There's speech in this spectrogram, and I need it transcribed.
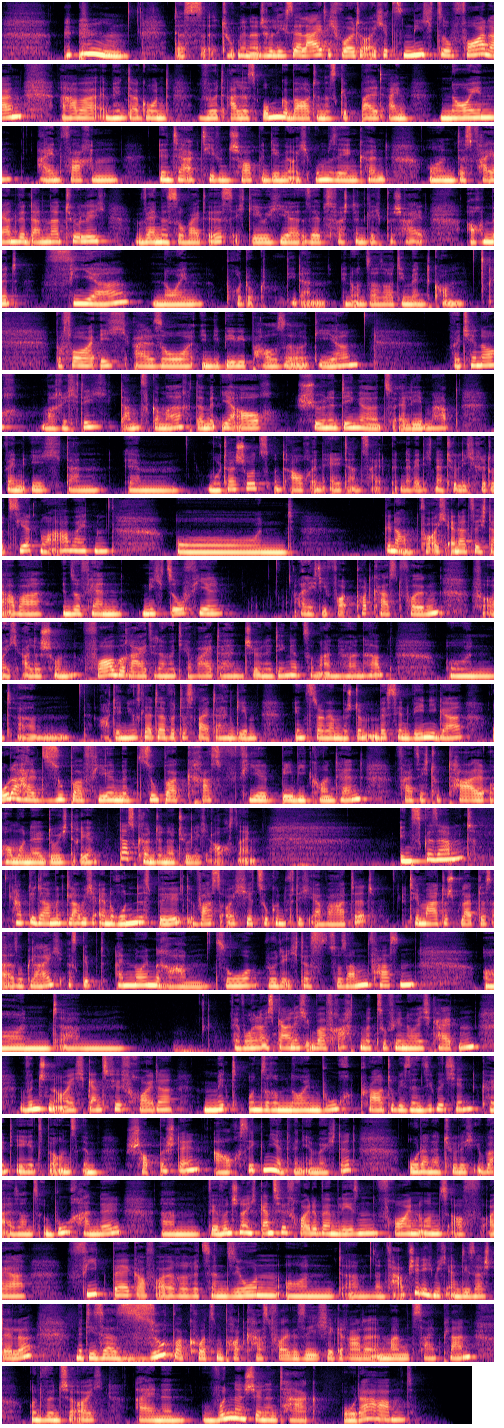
Das tut mir natürlich sehr leid. Ich wollte euch jetzt nicht so fordern, aber im Hintergrund wird alles umgebaut und es gibt bald einen neuen, einfachen, interaktiven Shop, in dem ihr euch umsehen könnt. Und das feiern wir dann natürlich, wenn es soweit ist. Ich gebe hier selbstverständlich Bescheid, auch mit vier neuen Produkten, die dann in unser Sortiment kommen. Bevor ich also in die Babypause gehe, wird hier noch mal richtig Dampf gemacht, damit ihr auch schöne Dinge zu erleben habt, wenn ich dann im Mutterschutz und auch in Elternzeit bin. Da werde ich natürlich reduziert nur arbeiten und genau, für euch ändert sich da aber insofern nicht so viel, weil ich die Podcast-Folgen für euch alle schon vorbereite, damit ihr weiterhin schöne Dinge zum Anhören habt. Und ähm, auch den Newsletter wird es weiterhin geben. Instagram bestimmt ein bisschen weniger oder halt super viel mit super krass viel Baby-Content, falls ich total hormonell durchdrehe. Das könnte natürlich auch sein. Insgesamt habt ihr damit, glaube ich, ein rundes Bild, was euch hier zukünftig erwartet. Thematisch bleibt es also gleich. Es gibt einen neuen Rahmen. So würde ich das zusammenfassen. Und ähm, wir wollen euch gar nicht überfrachten mit zu vielen Neuigkeiten, wünschen euch ganz viel Freude mit unserem neuen Buch Proud to be Sensibelchen. Könnt ihr jetzt bei uns im Shop bestellen, auch signiert, wenn ihr möchtet. Oder natürlich überall sonst im Buchhandel. Ähm, wir wünschen euch ganz viel Freude beim Lesen, freuen uns auf euer Feedback, auf eure Rezensionen und ähm, dann verabschiede ich mich an dieser Stelle mit dieser super kurzen Podcast-Folge, sehe ich hier gerade in meinem Zeitplan und wünsche euch einen wunderschönen Tag oder Abend.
